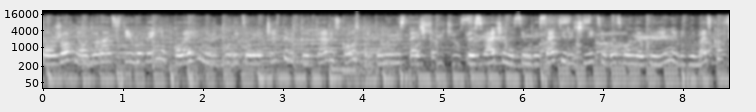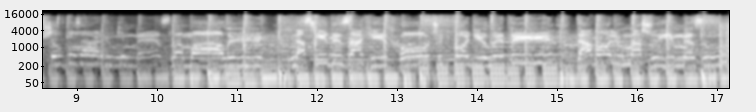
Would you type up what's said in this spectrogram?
9 жовтня о 12 годині в колегіумі відбудеться урочисте відкриття військово-спортивного містечка, присвячене 70-й річниці визволення України від німецько-фашистських загарбників. не зламали, на схід і захід хочуть поділити, та волю нашу їм не зупинити.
